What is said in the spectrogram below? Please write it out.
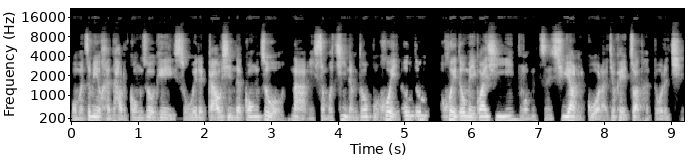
我们这边有很好的工作，可以所谓的高薪的工作，那你什么技能都不会，都都不会都没关系，我们只需要你过来就可以赚很多的钱。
